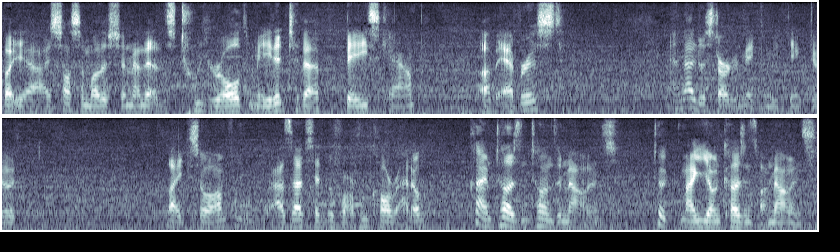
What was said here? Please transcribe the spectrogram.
But yeah, I saw some other shit, man. That this two-year-old made it to the base camp of Everest, and that just started making me think, dude. Like, so I'm from, as I've said before, I'm from Colorado. Climbed tons and tons of mountains. Took my young cousins on mountains.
